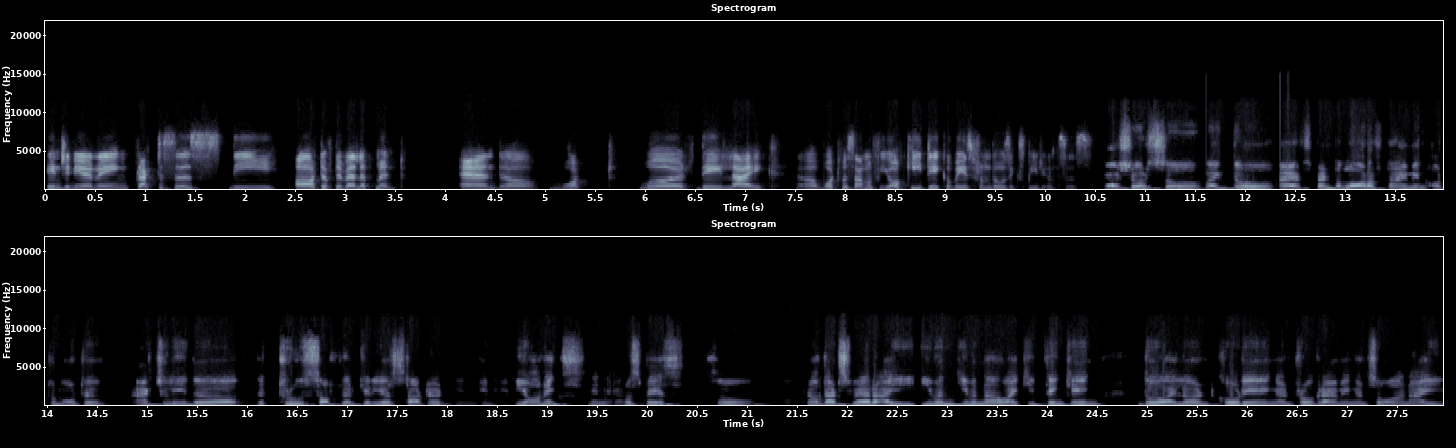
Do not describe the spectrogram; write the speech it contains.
engineering practices, the art of development, and uh, what were they like? Uh, what were some of your key takeaways from those experiences? Yeah, sure. So, like, though I have spent a lot of time in automotive, actually the the true software career started in, in avionics in aerospace so you know that's where i even even now i keep thinking though i learned coding and programming and so on i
